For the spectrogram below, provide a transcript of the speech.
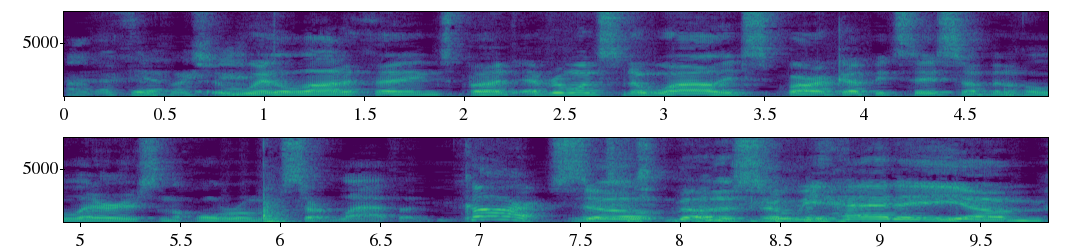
Oh, that's Yeah. unfortunate. with a lot of things. But every once in a while, he'd spark up, he'd say something hilarious, and the whole room would start laughing. Car. So, uh, so we had a, um,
